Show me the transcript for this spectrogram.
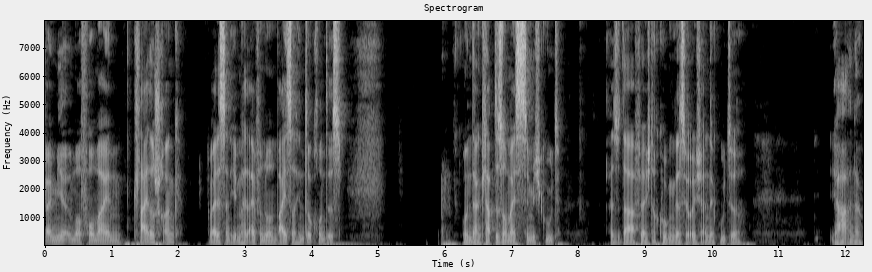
bei mir immer vor meinen Kleiderschrank, weil es dann eben halt einfach nur ein weißer Hintergrund ist. Und dann klappt es auch meist ziemlich gut. Also da vielleicht auch gucken, dass ihr euch an eine gute, ja, an einer,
